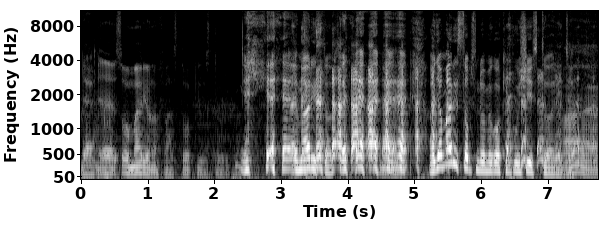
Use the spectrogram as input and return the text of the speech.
yeah. yeah, so mario nafaa stop hiyo story. Mary Waja Mary Stops ndio amekuwa kipushi story jo. Ah,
